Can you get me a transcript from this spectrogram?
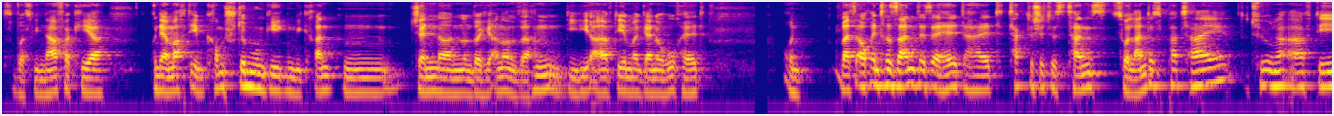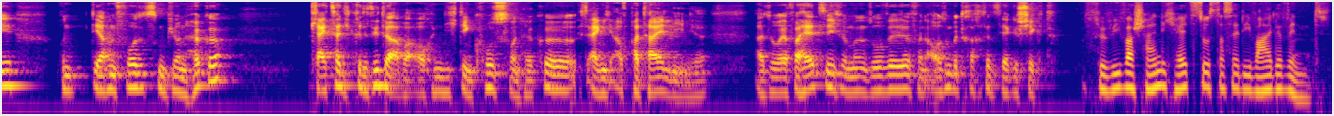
sowas wie Nahverkehr. Und er macht eben kaum Stimmung gegen Migranten, Gendern und solche anderen Sachen, die die AfD immer gerne hochhält. Und was auch interessant ist, er hält halt taktische Distanz zur Landespartei, der Thüringer AfD und deren Vorsitzenden Björn Höcke. Gleichzeitig kritisiert er aber auch nicht den Kurs von Höcke, ist eigentlich auf Parteienlinie. Also er verhält sich, wenn man so will, von außen betrachtet sehr geschickt. Für wie wahrscheinlich hältst du es, dass er die Wahl gewinnt?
